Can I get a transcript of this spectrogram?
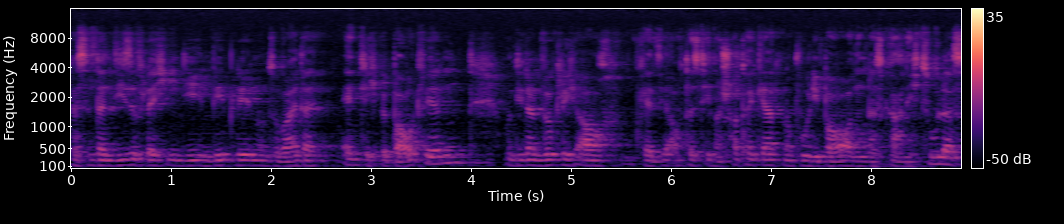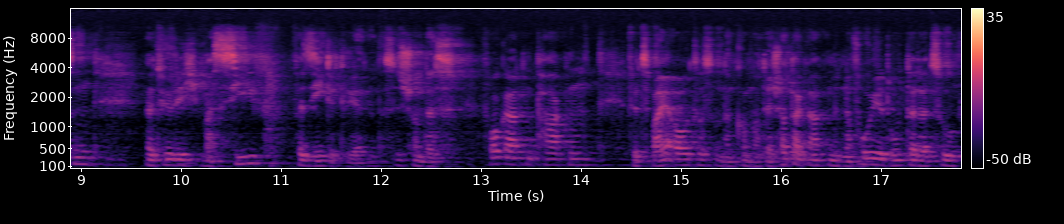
Das sind dann diese Flächen, die in Webläden und so weiter endlich bebaut werden und die dann wirklich auch, kennen Sie auch das Thema Schottergärten, obwohl die Bauordnung das gar nicht zulassen, natürlich massiv versiegelt werden. Das ist schon das Vorgartenparken für zwei Autos und dann kommt noch der Schottergarten mit einer Folie drunter dazu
